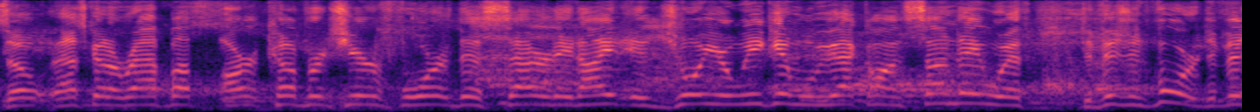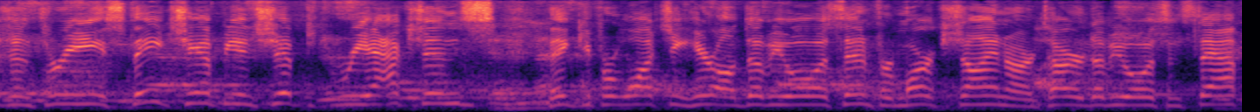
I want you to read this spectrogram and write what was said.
So that's going to wrap up our coverage here for this Saturday night. Enjoy your weekend. We'll be back on Sunday with Division 4, Division 3 state championship reactions. Thank you for watching here on WOSN. For Mark Shine, our entire WOSN staff,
